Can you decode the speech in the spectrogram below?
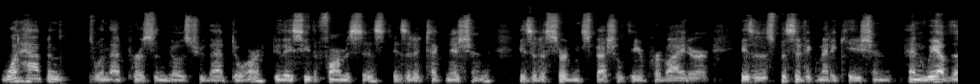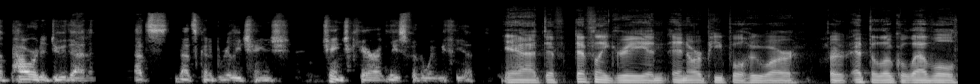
what happens when that person goes through that door? Do they see the pharmacist? Is it a technician? Is it a certain specialty or provider? Is it a specific medication? And we have the power to do that. That's that's going to really change change care, at least for the way we see it. Yeah, def- definitely agree. And and our people who are, are at the local level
